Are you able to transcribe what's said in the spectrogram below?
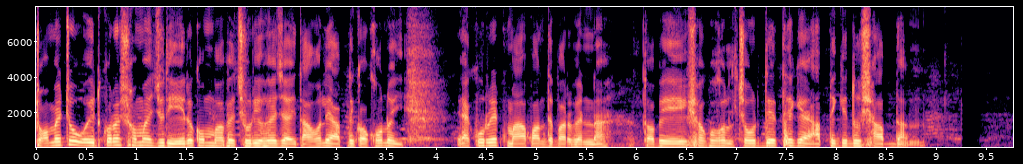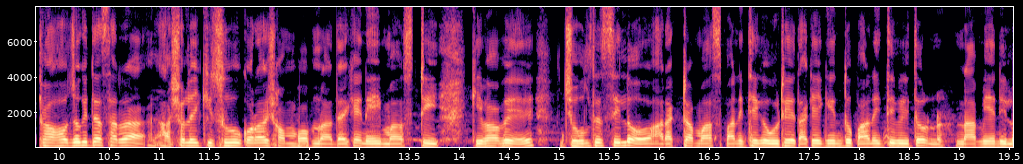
টমেটো ওয়েট করার সময় যদি এরকমভাবে চুরি হয়ে যায়, তাহলে আপনি কখনোই অ্যাকুরেট মাপ আনতে পারবেন না। তবে এই সকল চোরদের থেকে আপনি কিন্তু সাবধান। সহযোগিতা ছাড়া আসলেই কিছু করা সম্ভব না। দেখেন এই মাছটি কীভাবে ঝুলতেছিল আর একটা মাছ পানি থেকে উঠে তাকে কিন্তু পানিতে ভিতর নামিয়ে নিল।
